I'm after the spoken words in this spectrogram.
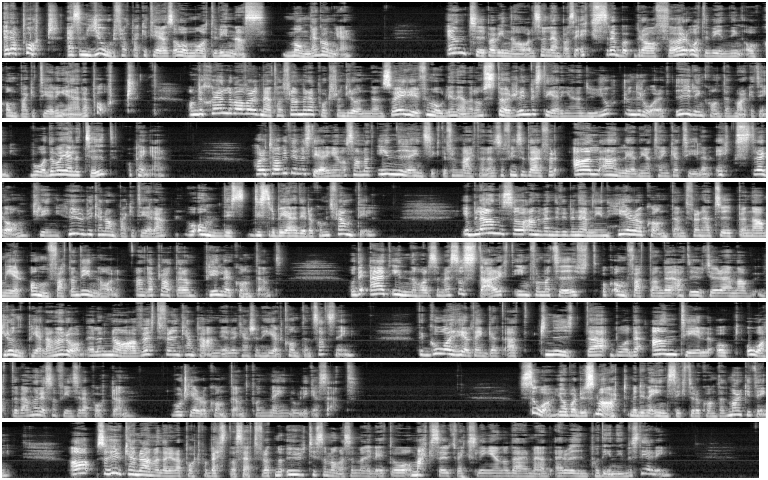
En rapport är som gjord för att paketeras om och återvinnas, många gånger. En typ av innehåll som lämpar sig extra bra för återvinning och ompaketering är en rapport. Om du själv har varit med och tagit fram en rapport från grunden så är det ju förmodligen en av de större investeringarna du gjort under året i din content marketing, både vad gäller tid och pengar. Har du tagit investeringen och samlat in nya insikter från marknaden så finns det därför all anledning att tänka till en extra gång kring hur du kan ompaketera och omdistribuera det du har kommit fram till. Ibland så använder vi benämningen Hero Content för den här typen av mer omfattande innehåll. Andra pratar om Pillar Content. Och det är ett innehåll som är så starkt, informativt och omfattande att det utgör en av grundpelarna då, eller navet för en kampanj eller kanske en hel contentsatsning. Det går helt enkelt att knyta både an till och återvända det som finns i rapporten, vårt Hero Content, på en mängd olika sätt. Så jobbar du smart med dina insikter och content marketing. Ja, så hur kan du använda din rapport på bästa sätt för att nå ut till så många som möjligt och, och maxa utväxlingen och därmed heroin på din investering?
